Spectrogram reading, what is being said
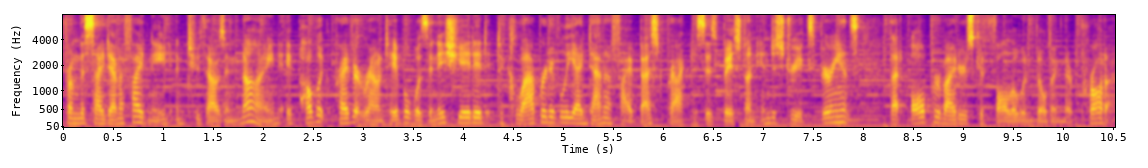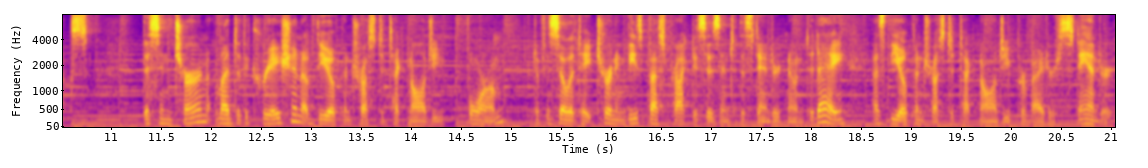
From this identified need, in 2009, a public-private roundtable was initiated to collaboratively identify best practices based on industry experience that all providers could follow when building their products. This in turn led to the creation of the Open Trusted Technology Forum to facilitate turning these best practices into the standard known today as the Open Trusted Technology Provider Standard,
